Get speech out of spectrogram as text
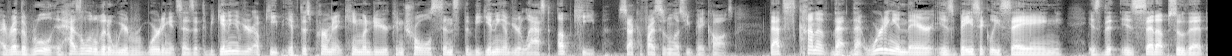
I read the rule, it has a little bit of weird wording. It says at the beginning of your upkeep, if this permanent came under your control since the beginning of your last upkeep, sacrifice it unless you pay cost. That's kind of that that wording in there is basically saying is that is set up so that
